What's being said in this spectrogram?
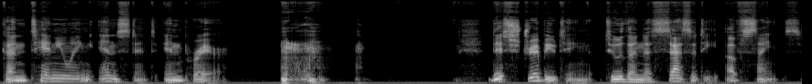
continuing instant in prayer distributing to the necessity of saints,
